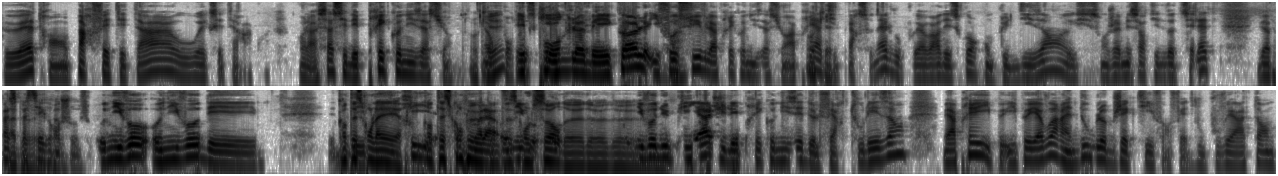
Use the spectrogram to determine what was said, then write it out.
peut être en parfait état ou etc. Voilà, ça c'est des préconisations. pour tout et ce qui est club et école, il faut suivre la préconisation. Après, à titre personnel, vous pouvez avoir des secours qui ont plus de 10 ans, et s'ils sont jamais sortis de votre sellette, il ne va pas, se passer grand chose. Au niveau, au niveau des, quand est-ce qu'on l'aère Quand est-ce qu'on le, sort de, Au niveau du pliage, il est préconisé de le faire tous les ans, mais après, il peut, il peut y avoir un double objectif en fait. Vous pouvez attendre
